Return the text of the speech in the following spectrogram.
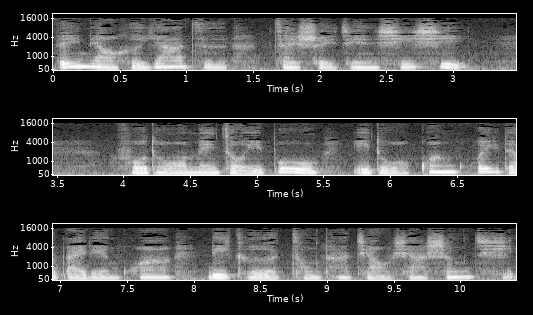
飞鸟和鸭子在水间嬉戏。佛陀每走一步，一朵光辉的白莲花立刻从他脚下升起。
